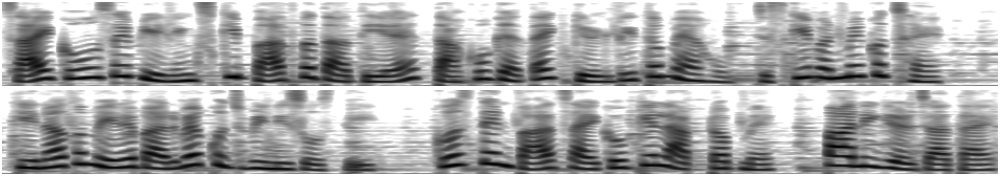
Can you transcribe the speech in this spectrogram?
साइको उसे फीलिंग्स की बात बताती है। ताकू कहता है गिल्टी तो मैं हूँ, जिसके मन में कुछ है। कीना तो मेरे बारे में कुछ भी नहीं सोचती। कुछ दिन बाद साइको के लैपटॉप में पानी गिर जाता है।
